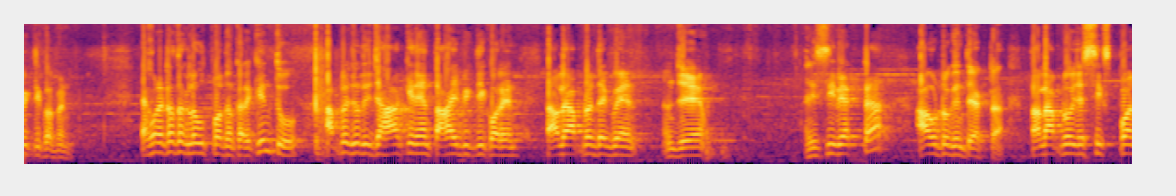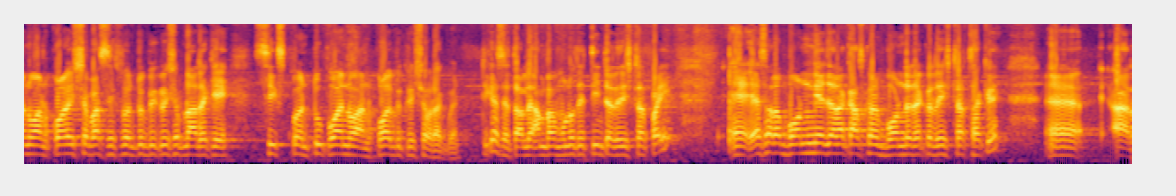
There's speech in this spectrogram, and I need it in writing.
বিক্রি করবেন। এখন এটা তো গেলে উৎপাদনকারী। কিন্তু আপনি যদি যাহা কিনেন তাহাই বিক্রি করেন, তাহলে আপনি দেখবেন যে রিসিভ একটা আউটও কিন্তু একটা। তাহলে আপনি ওই যে সিক্স পয়েন্ট ওয়ান ক্রয় হিসাব বা সিক্স পয়েন্ট টু বিক্রি হিসাব না রেখে six point two point one ক্রয় বিক্রি হিসাব রাখবেন, ঠিক আছে? তাহলে আমরা মূলত তিনটা রেজিস্টার পাই। এছাড়া বন্ড নিয়ে যারা কাজ করেন বন্ডের একটা রেজিস্টার থাকে। আর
